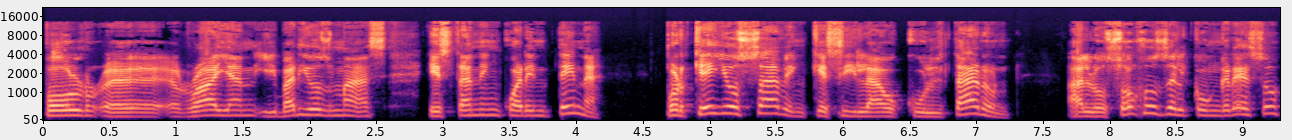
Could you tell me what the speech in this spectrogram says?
Paul eh, Ryan y varios más están en cuarentena, porque ellos saben que si la ocultaron, a los ojos del Congreso,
